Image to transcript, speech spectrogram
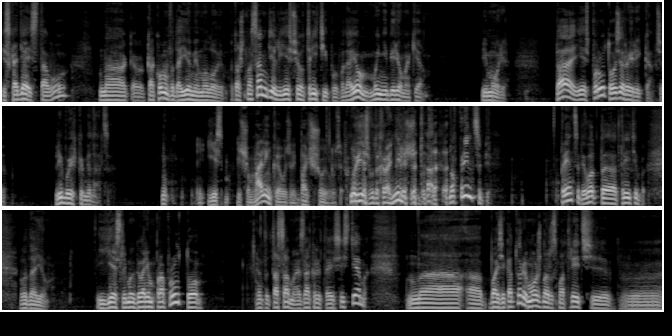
исходя из того, на каком водоеме мы ловим. Потому что на самом деле есть всего три типа водоем. Мы не берем океан и море. Да, есть пруд, озеро и река. Все. Либо их комбинация. Ну, есть еще маленькое озеро и большое озеро. Ну, есть водохранилище, да. Но в принципе, в принципе, вот э, третий водоем. И если мы говорим про пруд, то это та самая закрытая система, на э, базе которой можно рассмотреть э,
